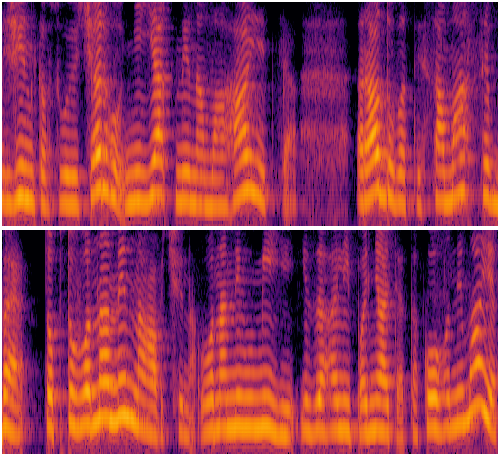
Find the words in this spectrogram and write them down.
жінка, в свою чергу, ніяк не намагається радувати сама себе. Тобто вона не навчена, вона не вміє і взагалі поняття такого немає,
